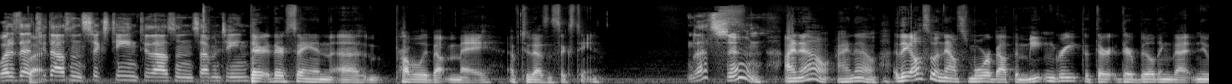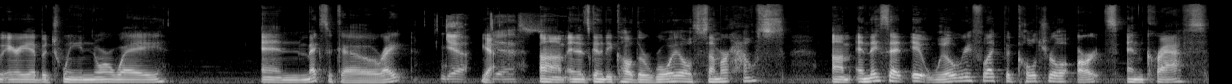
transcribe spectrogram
What is that? But- 2016, 2017? They're they're saying uh, probably about May of 2016. That's soon. I know, I know. They also announced more about the meet and greet that they're they're building that new area between Norway and Mexico, right? Yeah. Yeah. Yes. Um, and it's going to be called the Royal Summer House. Um, and they said it will reflect the cultural arts and crafts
